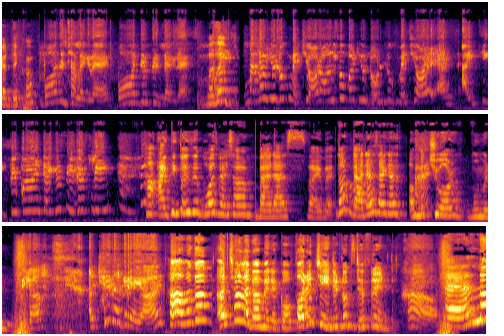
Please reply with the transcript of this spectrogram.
कट देखो। बहुत अच्छा लग रहा है बहुत डिफरेंट लग रहा है। मतलब मतलब you look mature also but you don't look mature and I think people will take you seriously हाँ आई थिंक तो इसे बहुत वैसा बैड वाइब है। Not bad like a mature woman अच्छे लग रहे हैं यार। हाँ मतलब अच्छा लगा मेरे को। For a change it looks different हाँ। Hello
